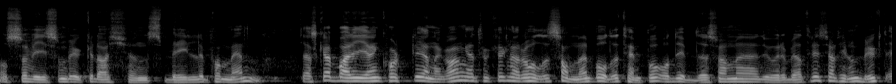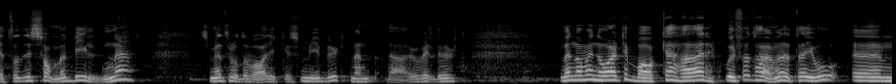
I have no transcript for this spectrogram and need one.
også vi som bruker da kjønnsbriller på menn. Jeg skal bare gi en kort gjennomgang. Jeg tror ikke jeg klarer å holde samme både tempo og dybde som eh, du gjorde, Beatrice. Jeg har til og med brukt et av de samme bildene som jeg trodde var ikke så mye brukt, men det er jo veldig brukt. Men når vi nå er tilbake her Hvorfor tar jeg med dette? Jo, eh,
